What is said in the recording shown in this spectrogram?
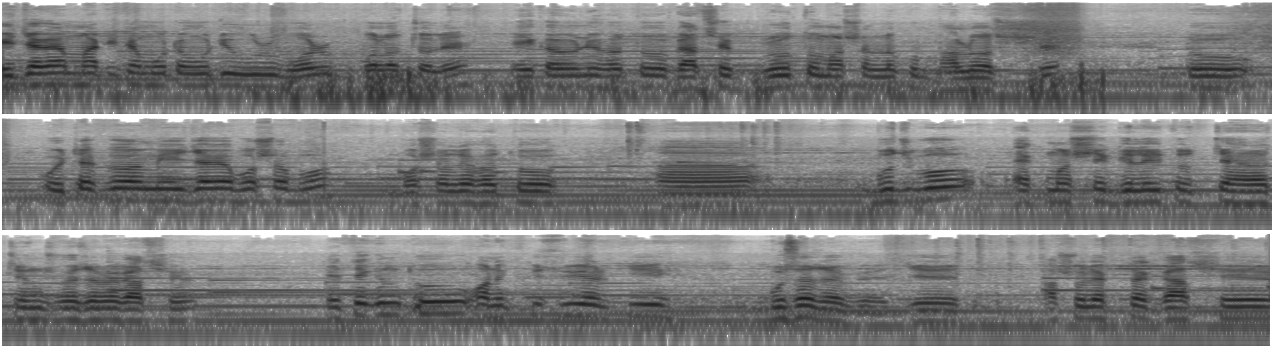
এই জায়গায় মাটিটা মোটামুটি উর্বর বলা চলে। এই কারণে হয়তো গাছের গ্রোথও মাসাল্লাহ খুব ভালো আসছে। তো ওইটাকেও আমি এই জায়গায় বসাবো। বসালে হয়তো বুঝব, এক মাসে গেলেই তো চেহারা চেঞ্জ হয়ে যাবে গাছের এতে কিন্তু অনেক কিছুই আর কি বোঝা যাবে যে আসলে একটা গাছের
